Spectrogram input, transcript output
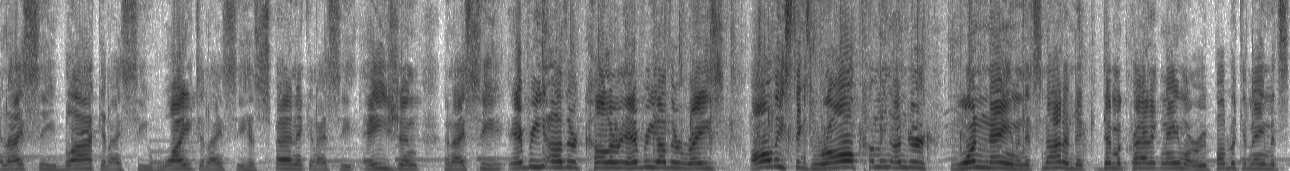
and I see black, and I see white, and I see Hispanic, and I see Asian, and I see every other color, every other race, all these things, we're all coming under one name, and it's not a Democratic name or a Republican name, it's,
